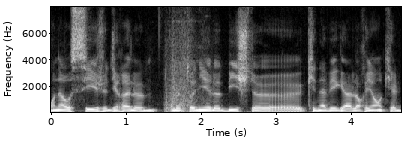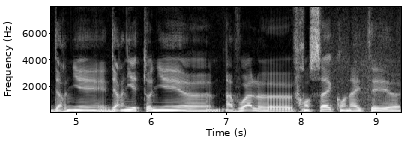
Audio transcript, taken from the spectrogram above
On a aussi, je dirais, le, le tonnier, le biche qui navigue à Lorient, qui est le dernier, dernier tonnier euh, à voile euh, français qu'on a été euh,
